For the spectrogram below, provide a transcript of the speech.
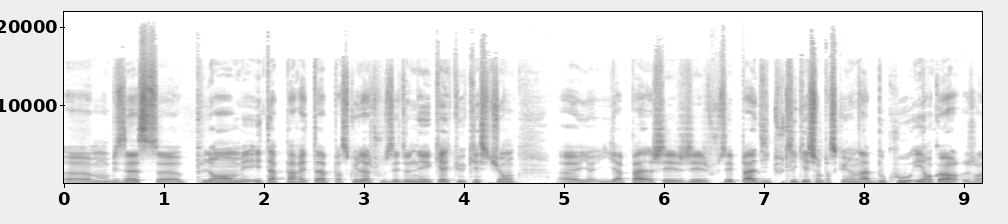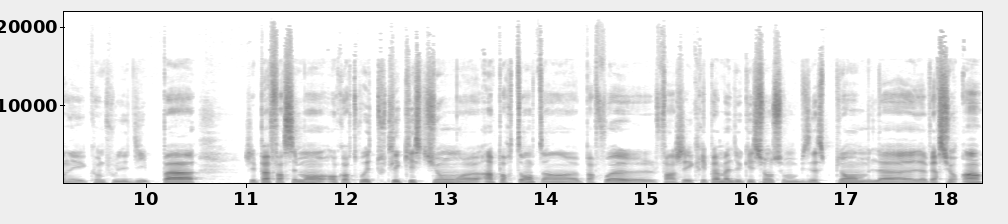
euh, mon business euh, plan, mais étape par étape, parce que là, je vous ai donné quelques questions. Il y a pas, je vous ai pas dit toutes les questions parce qu'il y en a beaucoup, et encore, j'en ai, comme je vous l'ai dit, pas j'ai pas forcément encore trouvé toutes les questions importantes. Hein. Parfois, enfin, j'ai écrit pas mal de questions sur mon business plan, la, la version 1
